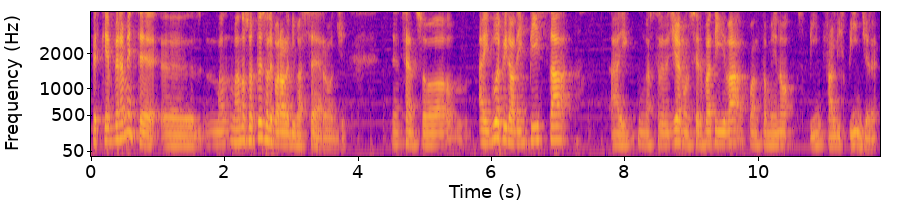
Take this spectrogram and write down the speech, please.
perché veramente eh, mi hanno sorpreso le parole di Vasser oggi. Nel senso, hai due piloti in pista, hai una strategia conservativa, quantomeno spin- falli spingere.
